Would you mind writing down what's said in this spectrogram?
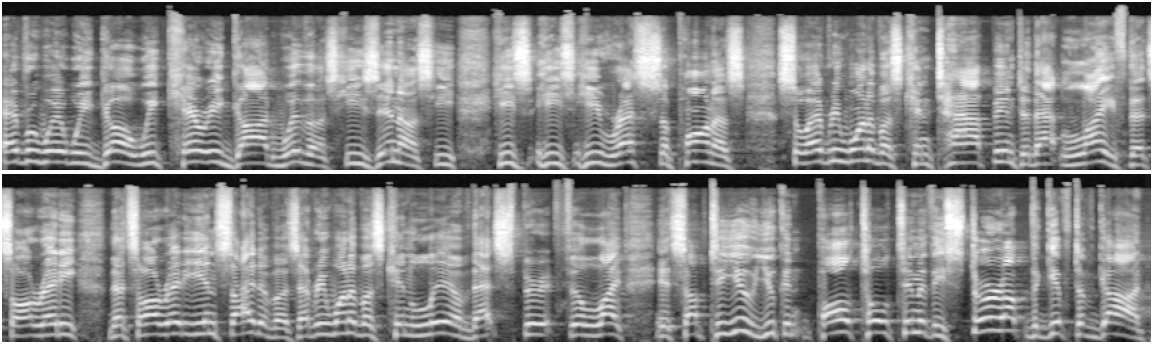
Everywhere we go, we carry God with us. He's in us. He, he's, he's, he rests upon us. So every one of us can tap into that life that's already, that's already inside of us. Every one of us can live that spirit-filled life. It's up to you. You can, Paul told Timothy, stir up the gift of God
